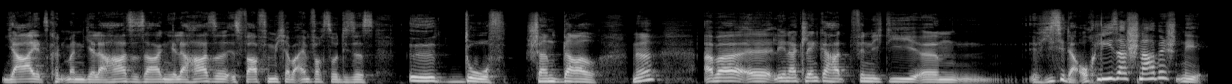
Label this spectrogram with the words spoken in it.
Ja, jetzt könnte man Jelle Hase sagen. Jelle Hase, es war für mich aber einfach so dieses äh, doof, Schandal, ne? Aber äh, Lena Klenke hat, finde ich, die, ähm, hieß sie da auch Lisa Schnabisch? Nee,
